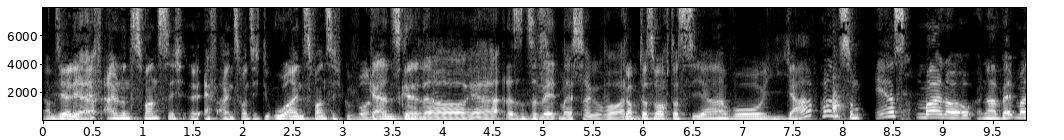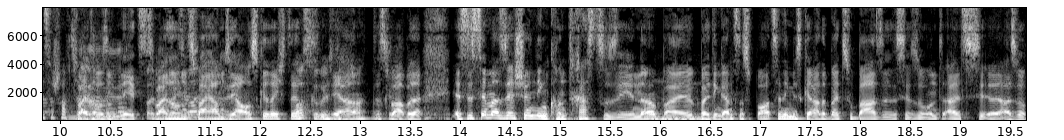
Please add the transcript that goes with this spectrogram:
Da haben sie ja die Ja. F21, äh, F21, die U21 gewonnen. Ganz genau, ja, da sind sie Weltmeister geworden. Ich glaube, das war auch das Jahr, wo Japan zum ersten Mal in einer- in einer Weltmeisterschaft 2000, nee, 2002 haben sie ausgerichtet. Ausgerichtet. Ja, das Okay. war aber, es ist immer sehr schön, den Kontrast zu sehen, ne? Bei, Mhm. bei den ganzen Sports-Animes, gerade bei Tsubasa ist es ja so. Und als, äh, also,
